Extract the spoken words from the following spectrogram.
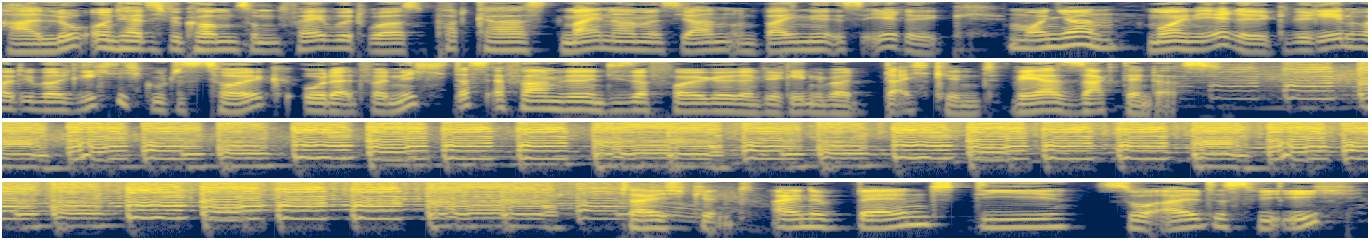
Hallo und herzlich willkommen zum Favorite Worst Podcast. Mein Name ist Jan und bei mir ist Erik. Moin Jan. Moin Erik. Wir reden heute über richtig gutes Zeug oder etwa nicht. Das erfahren wir in dieser Folge, denn wir reden über Deichkind. Wer sagt denn das? Deichkind. Eine Band, die so alt ist wie ich.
